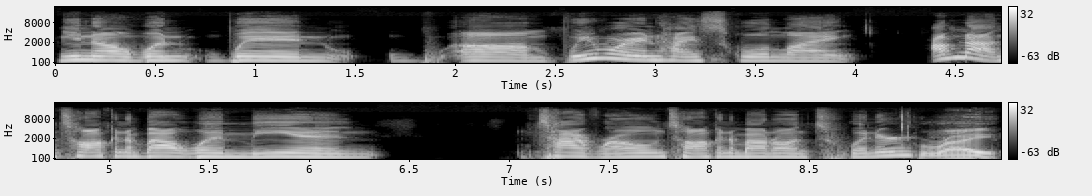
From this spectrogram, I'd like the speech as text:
you know, when when um we were in high school, like I'm not talking about when me and Tyrone talking about on Twitter. Right.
